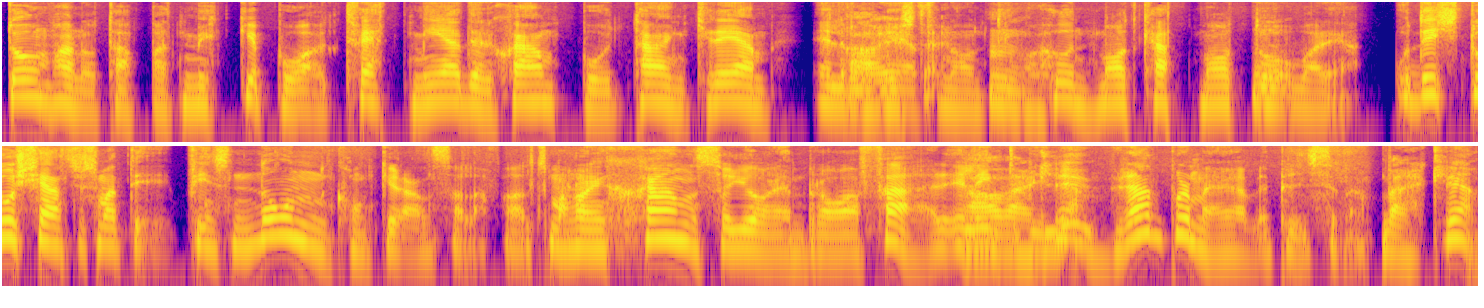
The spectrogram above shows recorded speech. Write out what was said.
de har nog tappat mycket på tvättmedel, schampo, tandkräm eller vad Ja, det är för någonting. Mm. Och hundmat, kattmat och Mm. vad det är. Och det, då känns det som att det finns någon konkurrens i alla fall. Så man har en chans att göra en bra affär eller Ja, inte bli verkligen. lurad på de här överpriserna. Verkligen.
